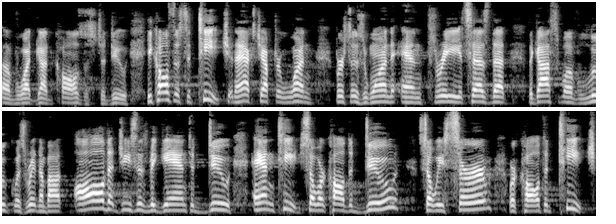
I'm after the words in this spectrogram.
of what God calls us to do. He calls us to teach. In Acts chapter 1, verses 1 and 3, it says that the Gospel of Luke was written about all that Jesus began to do and teach. So we're called to do, so we serve. We're called to teach,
